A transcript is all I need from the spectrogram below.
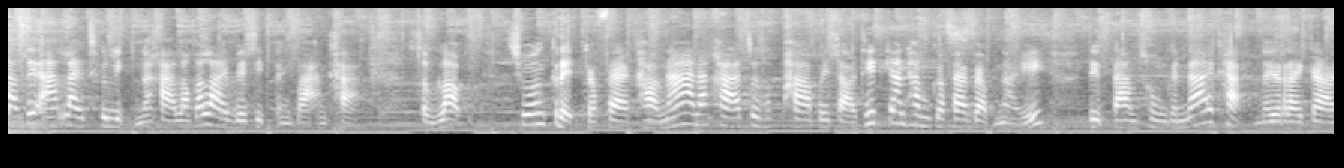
ลาเต้อาร์ตลายทูลิปนะคะแล้วก็ลายเบสิกต่างๆ ค่ะสำหรับช่วงเกร็ดกาแฟคราวหน้านะคะ จะพาไปสาธิตการทำกาแฟแบบไหน ติดตามชมกันได้ค่ะ ในรายการ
